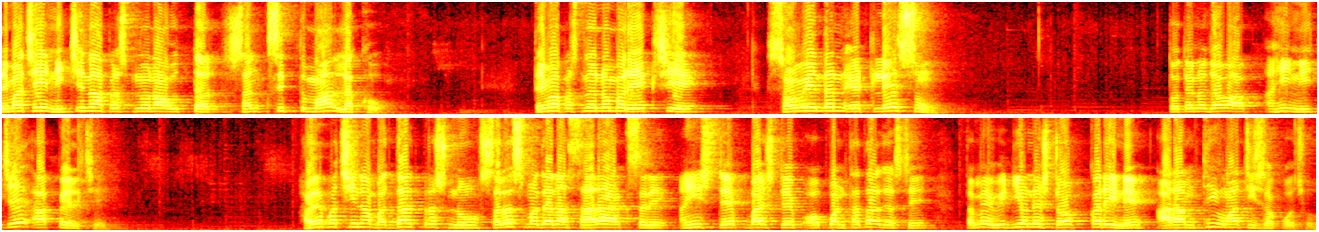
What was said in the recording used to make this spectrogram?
તેમાં છે નીચેના પ્રશ્નોના ઉત્તર સંક્ષિપ્તમાં લખો. તેમાં પ્રશ્ન નંબર એક છે, સંવેદન એટલે શું? તો તેનો જવાબ અહીં નીચે આપેલ છે. હવે પછીના બધા જ પ્રશ્નો સરસ મજાના સારા અક્ષરે અહીં સ્ટેપ બાય સ્ટેપ ઓપન થતા જશે. તમે વિડીયોને સ્ટોપ કરીને આરામથી વાંચી શકો છો.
